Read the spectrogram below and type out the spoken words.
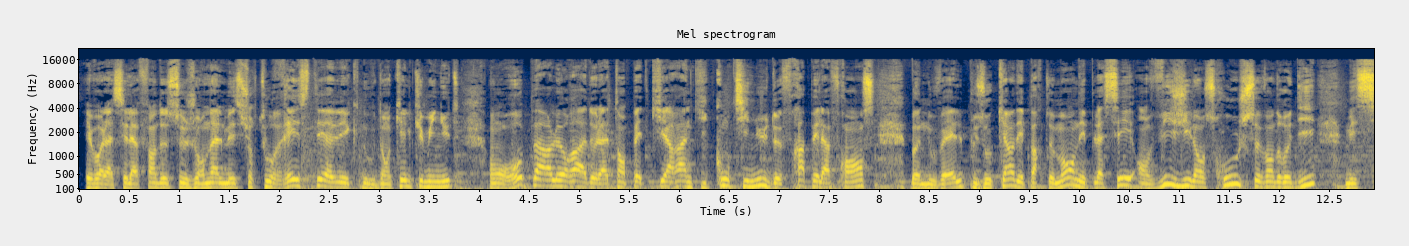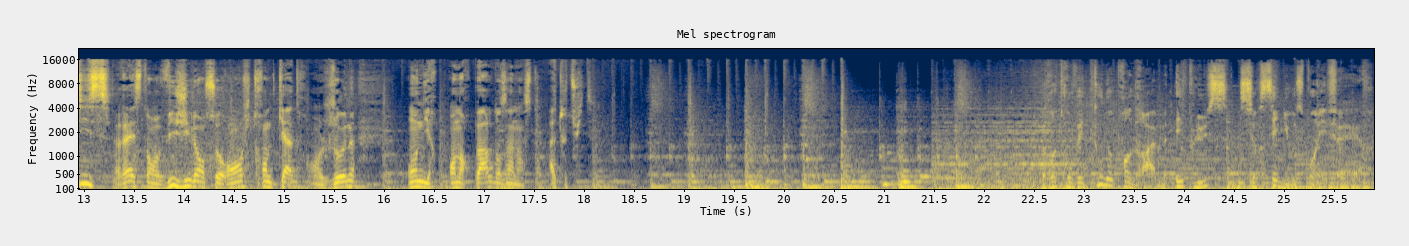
Et voilà, c'est la fin de ce journal, mais surtout restez avec nous. Dans quelques minutes, on reparlera de la tempête Kiaran qui continue de frapper la France. Bonne nouvelle, plus aucun département n'est placé en vigilance rouge ce vendredi, mais 6 restent en vigilance orange, 34 en jaune. On, on en reparle dans un instant. A tout de suite. Retrouvez tous nos programmes et plus sur cnews.fr.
